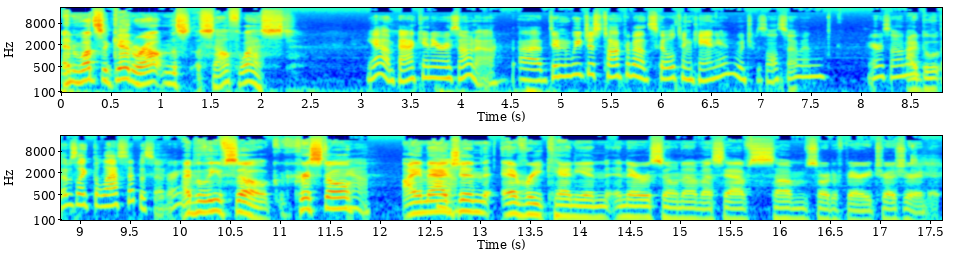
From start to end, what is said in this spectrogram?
And once again, we're out in the s- southwest. Yeah, back in Arizona. Uh, didn't we just talk about Skeleton Canyon, which was also in Arizona? I bel- that was like the last episode, right? I believe so. Crystal, Yeah. I imagine every canyon in Arizona must have some sort of buried treasure in it.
